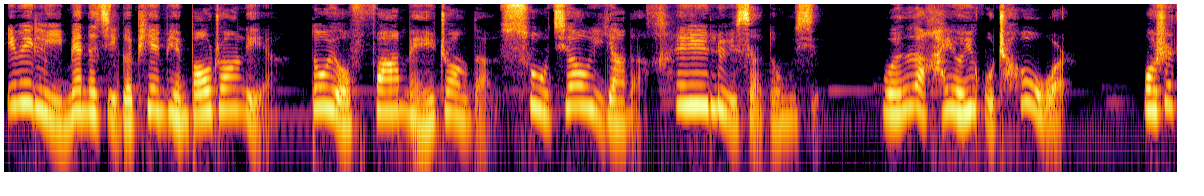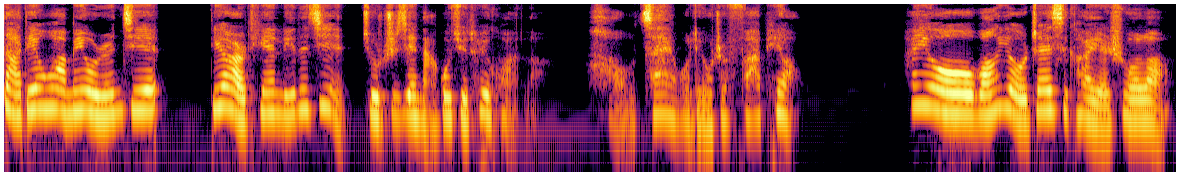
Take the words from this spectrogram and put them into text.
因为里面的几个片片包装里啊都有发霉状的塑胶一样的黑绿色东西，闻了还有一股臭味儿。我是打电话没有人接，第二天离得近就直接拿过去退款了。好在我留着发票。”还有网友 Jessica 也说了。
